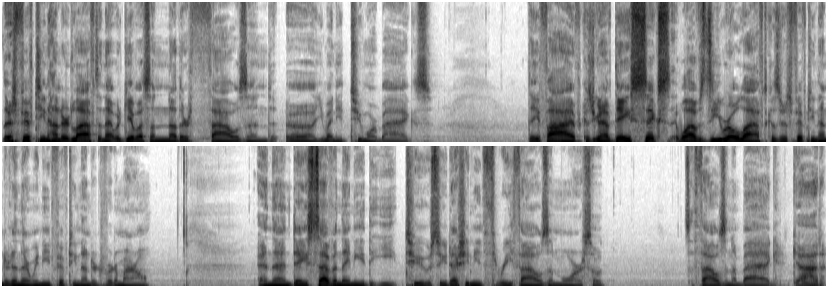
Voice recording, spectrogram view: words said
there's fifteen hundred left, and that would give us another thousand. You might need two more bags day five because you're gonna have day six. We'll have zero left because there's 1500 in there. We need 1500 for tomorrow. And then day seven, they need to eat two. So you'd actually need 3,000 more. So it's a thousand a bag. God.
